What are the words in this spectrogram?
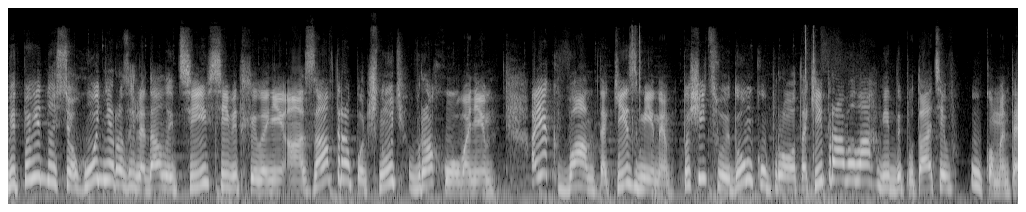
Відповідно, сьогодні розглядали ці всі відхилені, а завтра почнуть враховані. А як вам такі зміни? Пишіть свою думку про такі правила від депутатів у коментарях.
